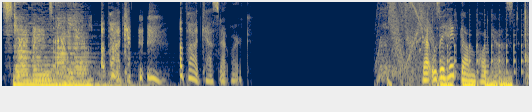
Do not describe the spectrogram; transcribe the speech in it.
Starbane's Audio, a podcast, a podcast network. That was a headgum podcast.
